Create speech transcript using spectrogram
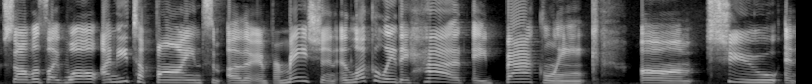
so i was like well i need to find some other information and luckily they had a backlink um, to an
